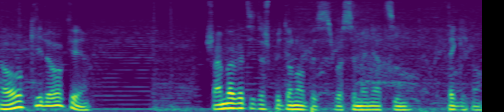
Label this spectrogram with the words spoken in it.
Okay. Scheinbar wird sich das Spiel doch noch bis WrestleMania ziehen. Denke ich mal.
